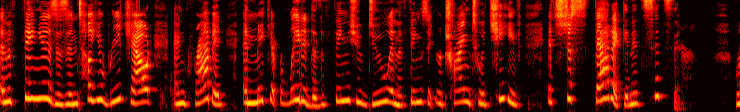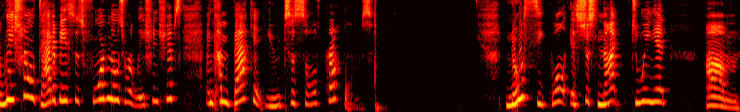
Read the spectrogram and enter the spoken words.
And the thing is, is until you reach out and grab it and make it related to the things you do and the things that you're trying to achieve, it's just static and it sits there. Relational databases form those relationships and come back at you to solve problems. NoSQL is just not doing it um,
